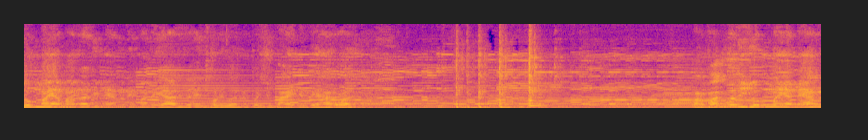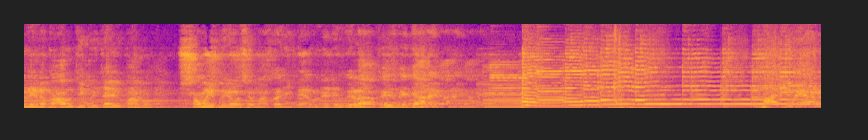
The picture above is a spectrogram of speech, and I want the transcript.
આ માતાજી મેમરી મને યાદ કરી થોડી વાર પછી ભાઈને બેહારવા પણ ભગવતી જોગમાં મેમરીને ભાવથી બિજાવી માનો. સમય પીડ્યો છે માતાજી, મેમરીને વેળા થઈ છે જ્યારે. મારી વેણ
